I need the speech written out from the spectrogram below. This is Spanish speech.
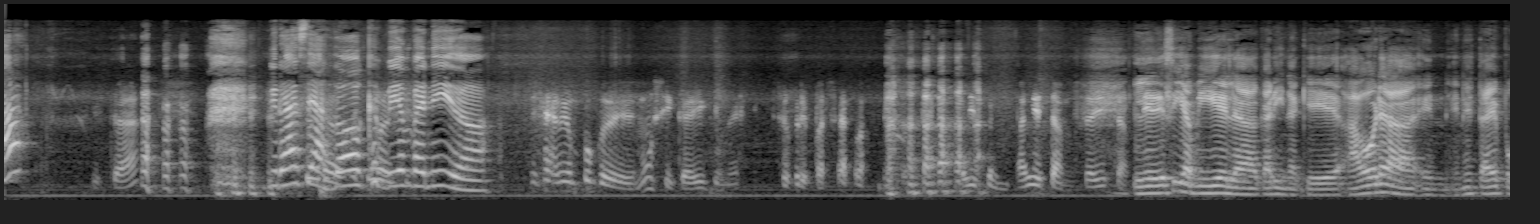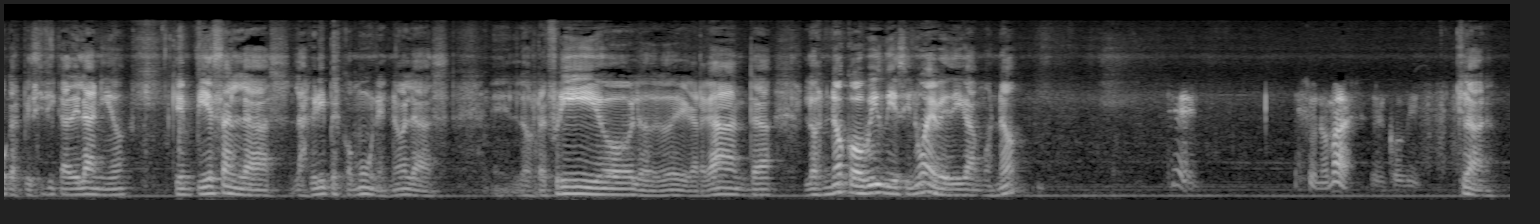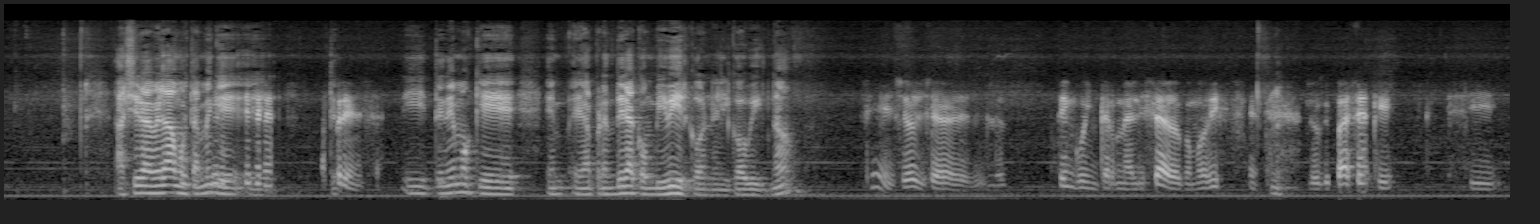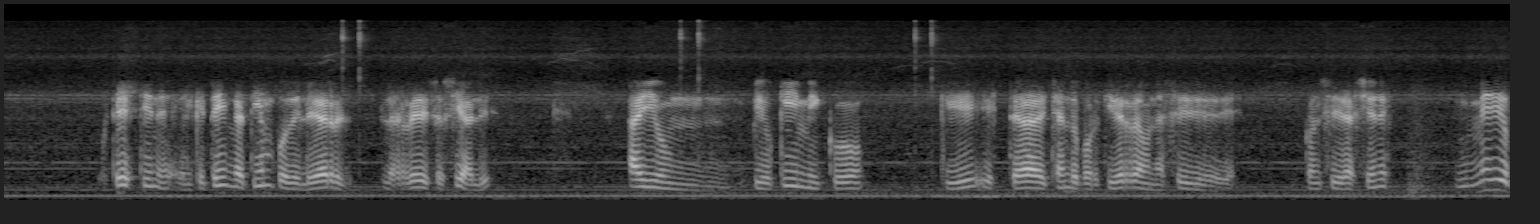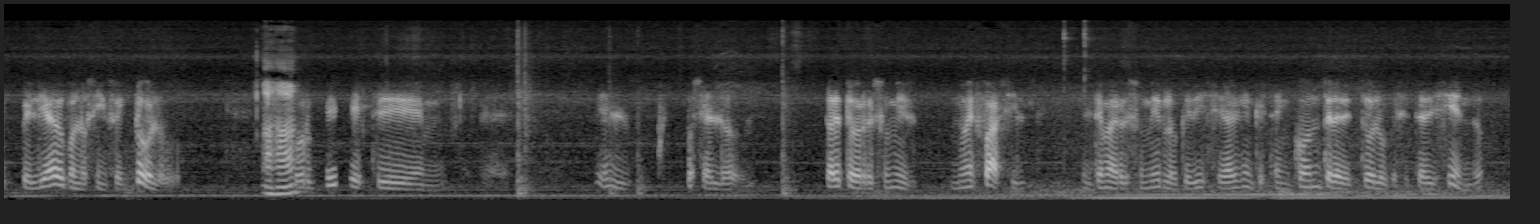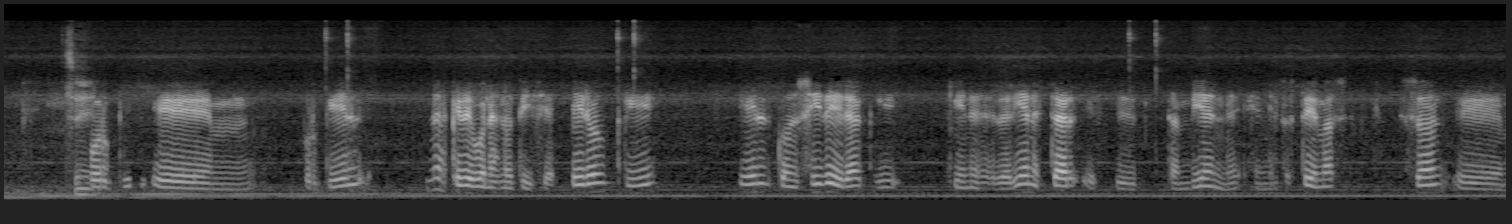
Está. Gracias, Doc, bienvenido había un poco de música ahí que me sobrepasaba. ahí, estamos, ahí estamos, Le decía Miguel a Karina que ahora, en, en esta época específica del año, que empiezan las, las gripes comunes, ¿no? Las, eh, los resfríos, los de garganta, los no COVID-19, digamos, ¿no? Sí, es uno más el COVID. Claro. Lo hablábamos también que... la prensa. Y tenemos que em, eh, aprender a convivir con el COVID, ¿no? Sí, yo ya lo tengo internalizado, como dicen. Lo que pasa es que si ustedes tienen, el que tenga tiempo de leer las redes sociales, hay un bioquímico que está echando por tierra una serie de consideraciones y medio peleado con los infectólogos. Porque este, él, o sea, lo trato de resumir, no es fácil el tema de resumir lo que dice alguien que está en contra de todo lo que se está diciendo, porque, eh, porque él no es que dé buenas noticias, pero que él considera que quienes deberían estar este, también en estos temas son eh,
